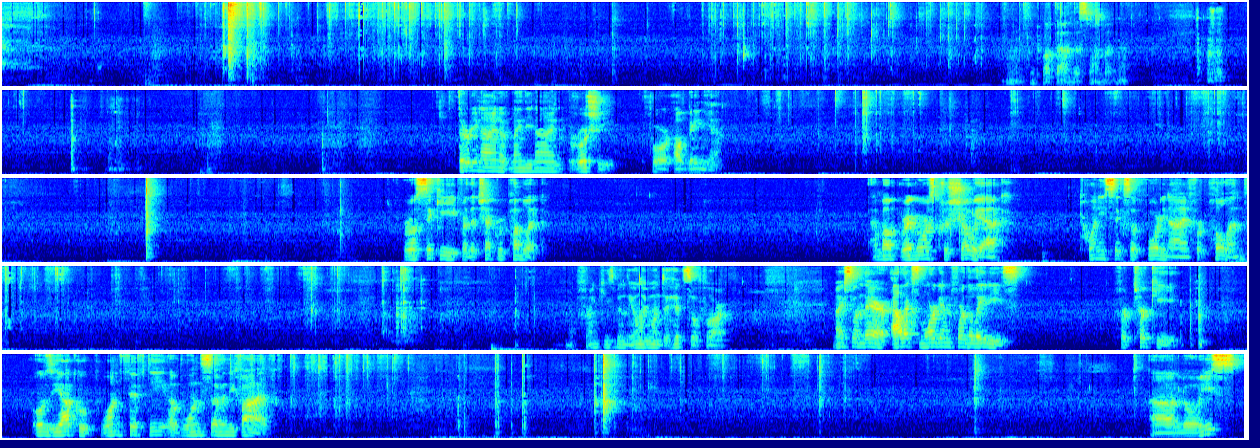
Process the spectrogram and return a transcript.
Think about that this one, but yeah. 39 of 99 Roshi for Albania. Rosicky for the Czech Republic. How about Grzegorz Krychowiak 26 of 49 for Poland. Frankie's been the only one to hit so far. Nice one there. Alex Morgan for the ladies. For Turkey. Ozyakup, 150 of 175. Oh uh, wow,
